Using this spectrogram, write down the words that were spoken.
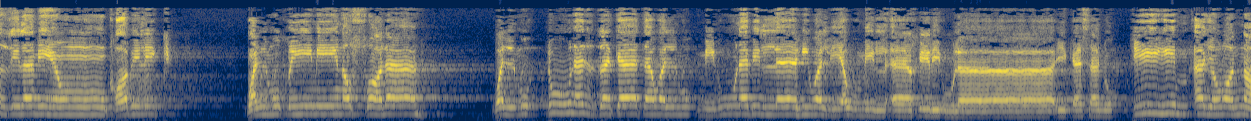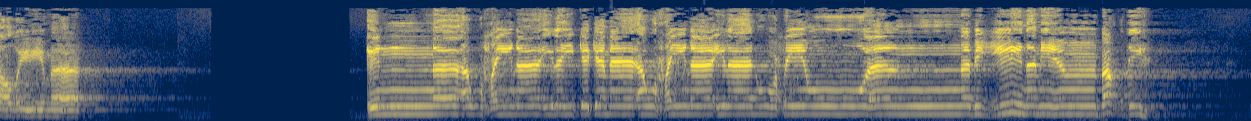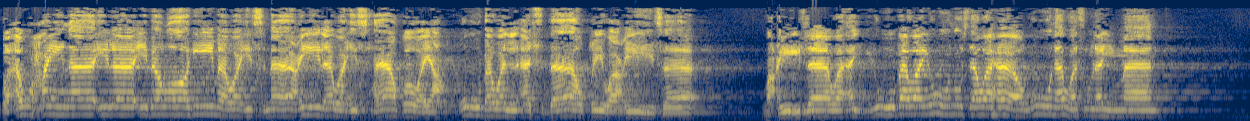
أنزل من قبلك والمقيمين الصلاة والمؤتون الزكاة والمؤمنون بالله واليوم الآخر أولئك سنؤتيهم أجرا عظيما. إن إنا أوحينا إليك كما أوحينا إلى نوح والنبيين من بعده وأوحينا إلى إبراهيم وإسماعيل وإسحاق ويعقوب والأسباط وعيسى وعيسى وأيوب ويونس وهارون وسليمان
